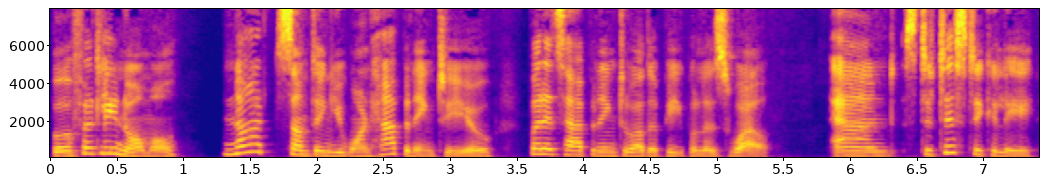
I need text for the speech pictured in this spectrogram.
perfectly normal, not something you want happening to you, but it's happening to other people as well. And statistically,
